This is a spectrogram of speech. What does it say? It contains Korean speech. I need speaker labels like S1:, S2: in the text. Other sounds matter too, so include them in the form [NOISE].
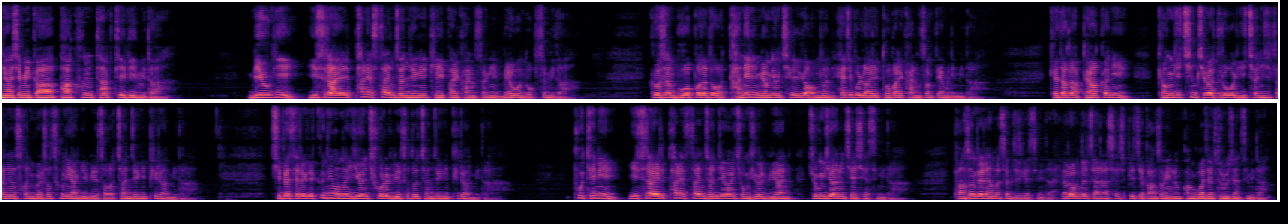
S1: 안녕하십니까 박훈탁TV입니다. 미국이 이스라엘 팔레스타인 전쟁에 개입할 가능성이 매우 높습니다. 그것은 무엇보다도 단일 명령 체계가 없는 헤즈볼라의 도발 가능성 때문입니다. 게다가 백악관이 경기 침체가 들어올 2024년 선거에서 승리하기 위해서 전쟁이 필요합니다. 지배 세력의 끊임없는 이윤 추구를 위해서도 전쟁이 필요합니다. 푸틴이 이스라엘 팔레스타인 전쟁의 종식을 위한 중지안을 제시했습니다. 방송 전에 한 말씀 드리겠습니다. 여러분들 잘 아시다시피 제 방송에는 광고가 잘 들어오지 않습니다.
